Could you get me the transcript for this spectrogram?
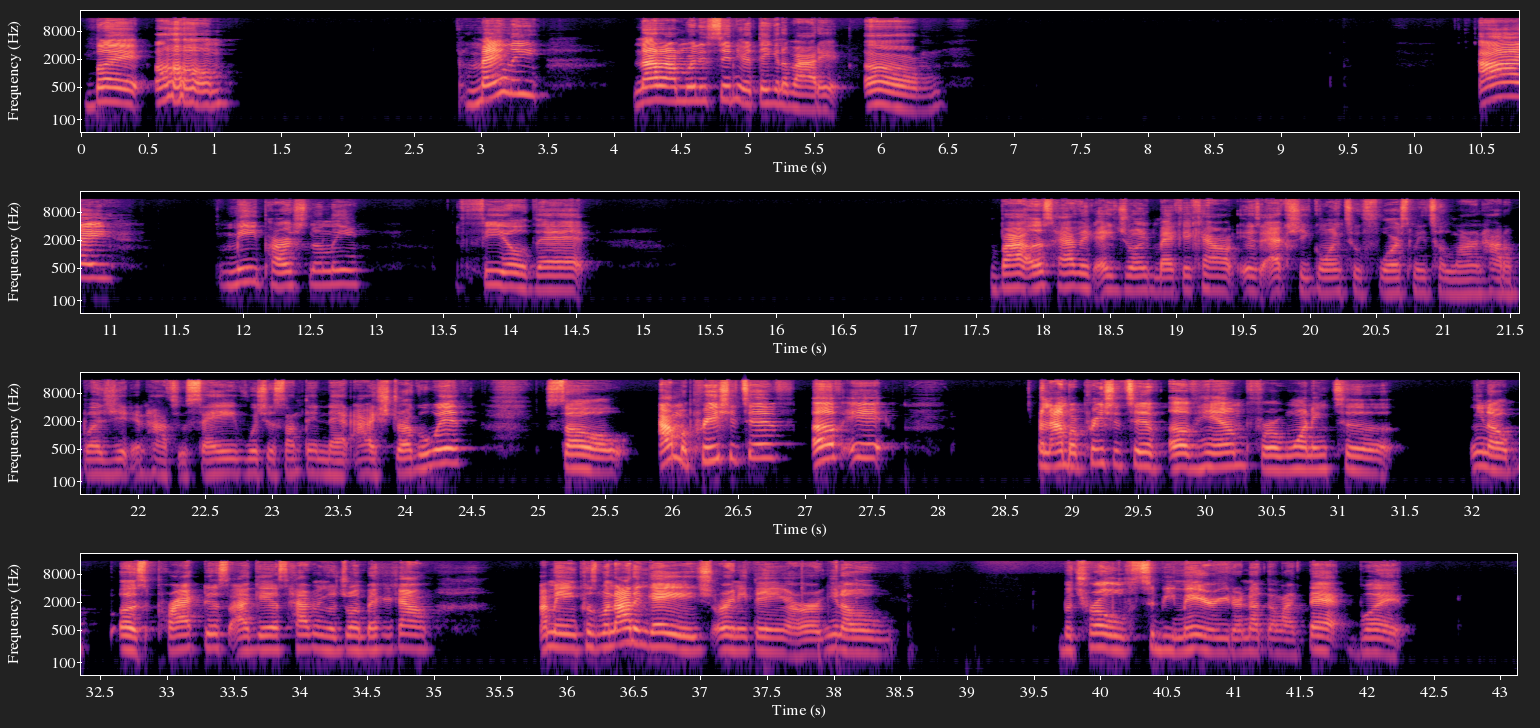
but um mainly now that i'm really sitting here thinking about it um i me personally feel that by us having a joint bank account is actually going to force me to learn how to budget and how to save which is something that i struggle with so I'm appreciative of it. And I'm appreciative of him for wanting to, you know, us practice, I guess, having a joint bank account. I mean, because we're not engaged or anything, or you know, betrothed to be married or nothing like that. But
